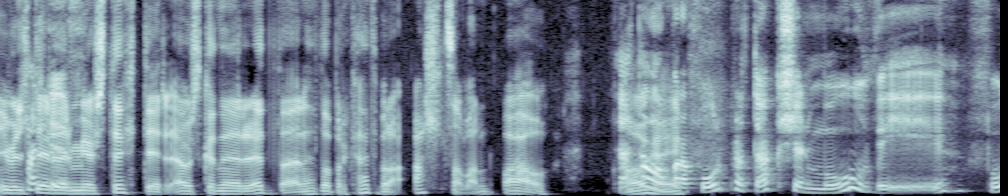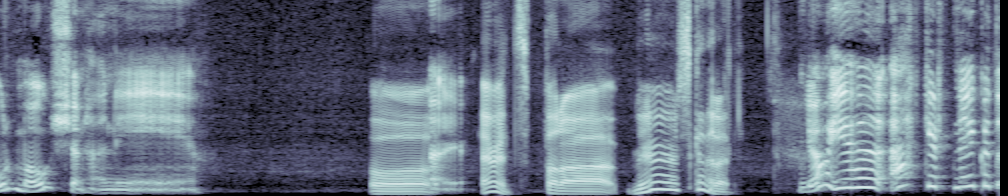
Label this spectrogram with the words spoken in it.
ég Pældu- þeir eru mjög stuttir eða veist hvernig þeir eru þetta en þetta var bara, þetta er bara allt saman wow. þetta ok. var bara full production movie. Full motion, henni. og ég veit, bara mjög skemmtilegt Já, ég hef ekkert neikvæmt,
